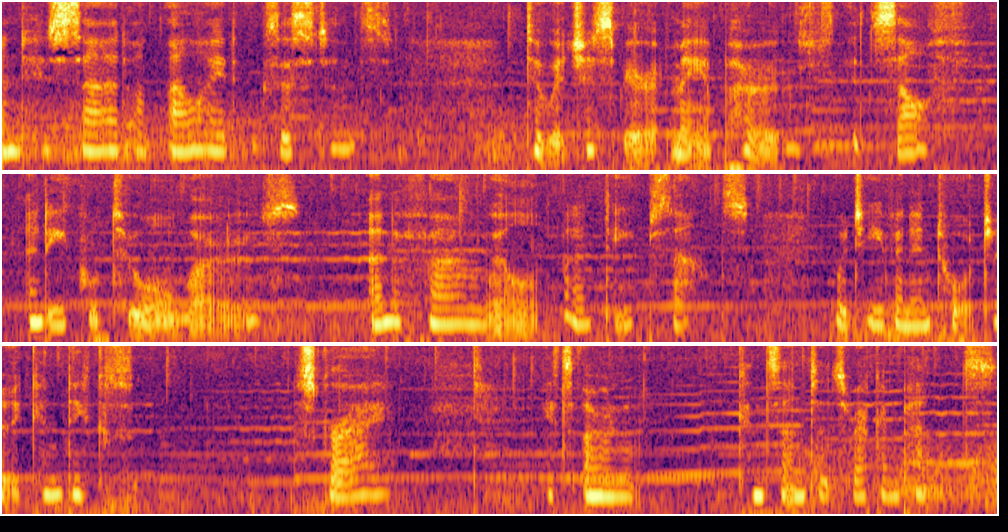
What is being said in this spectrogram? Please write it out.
and his sad unallied existence, to which his spirit may oppose itself and equal to all woes, and a firm will and a deep sense, which even in torture can dis- descry its own consented recompense,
